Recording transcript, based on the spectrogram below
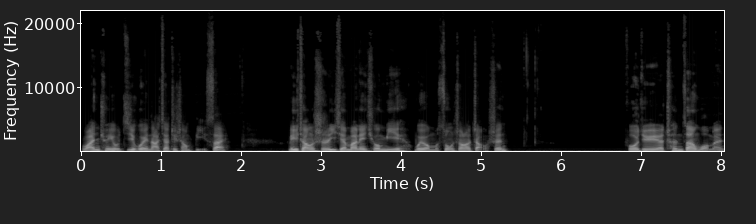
完全有机会拿下这场比赛。离场时，一些曼联球迷为我们送上了掌声。弗爵也称赞我们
